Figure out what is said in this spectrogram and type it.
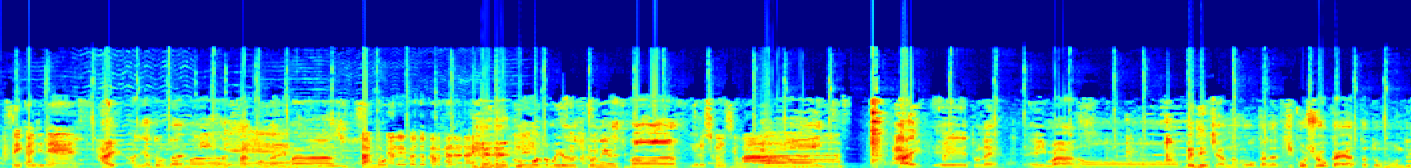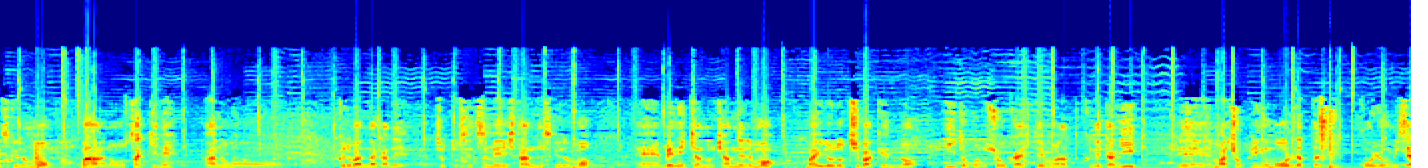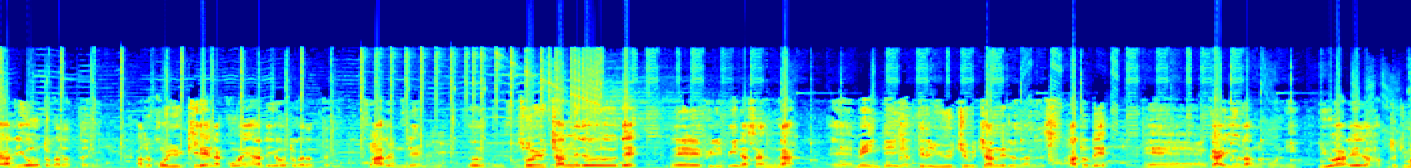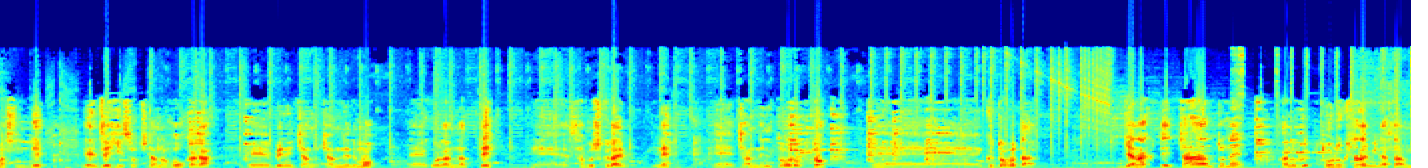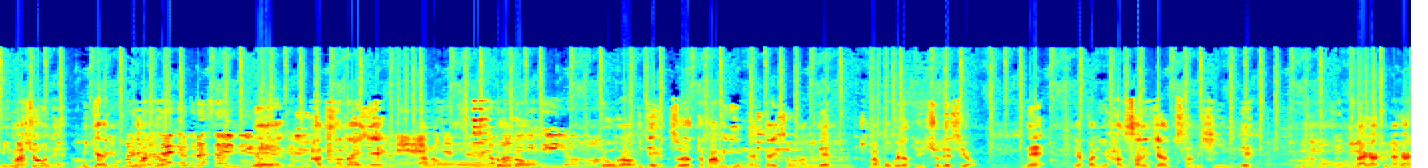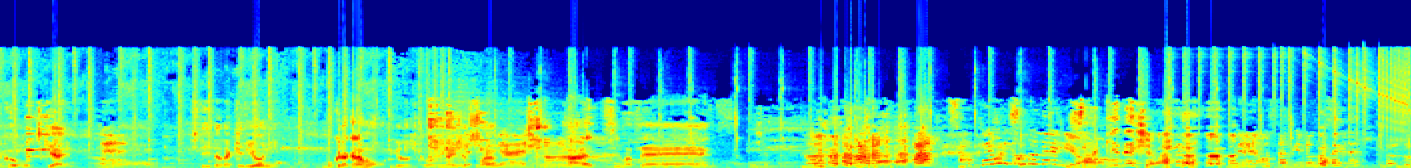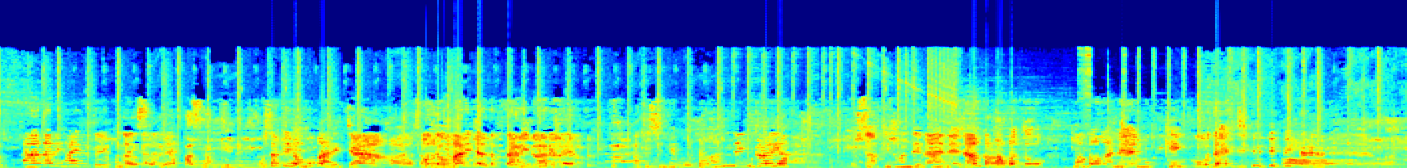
そういう感じです。はい。ありがとうございます。いいね。参考になります。参考になれるかどうかわからない。今後ともよろしくお願いします。よろしくお願いします。はい、えーとね、えー今、あのーベネちゃんの方から自己紹介あったと思うんですけども、まあ、あのさっきね、あのー車の中でちょっと説明したんですけども、えーベネちゃんのチャンネルも、まあ、いろいろ千葉県のいいところ紹介してもらってくれたり、えーまあ、ショッピングモールだったり、こういうお店あるよとかだったり、あとこういう綺麗な公園あるよとかだったり、あるんで、うん、そういうチャンネルで、えーフィリピーナさんが、えーメインでやってる YouTube チャンネルなんです。後で、えー概要欄の方に URL 貼っときますんで、えーぜひそちらの方から、えーベネちゃんのチャンネルも、えーご覧になって、えーサブスクライブね、えーチャンネル登録と、えーグッドボタンじゃなくてちゃんとねあのぐ登録したら皆さん見ましょうね。見てあげ見ましょう。外さないでくださいね。ね外さないで、ねあの動画を動画を見てずっとファミリーになりたいそうなんで、まあ、僕らと一緒ですよ。ねやっぱり外されちゃうと寂しいんで、長く長くお付き合い、あのしていただけるように僕らからもよろしくお願いいたします。よろしくお願いしますはいすいません。あ酒は良くないよ酒でしょ。ねお酒飲まないね体に入ると良くないからね。やっぱ酒でしょ。お酒飲むマリちゃん。今度マリちゃんと二人のあれだよ。私ねもう何年ぐらいや。お酒飲んでないね。なんかパパとママがねもう健康を大事にみたいな。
